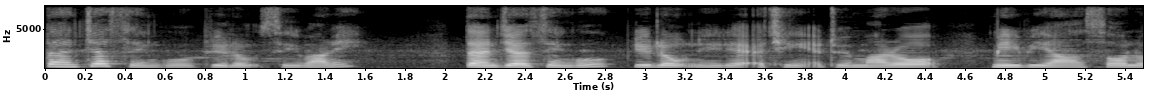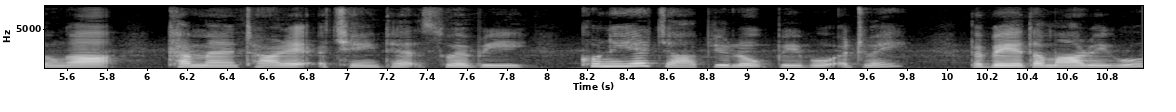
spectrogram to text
တန်ကြက်စင်ကိုပြုလုပ်စေပါတယ်။တန်ကြက်စင်ကိုပြုလုပ်နေတဲ့အချိန်အတွင်းမှာတော့မိဖုရားစောလုံးကခံမှန်ထားတဲ့အချိန်ထက်ဆွဲပြီးခုနှစ်ရက်ကြာပြုလုပ်ပေးဖို့အတွက် ဗဘဲသမားတွေကို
